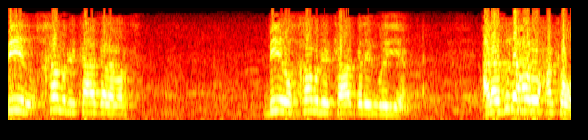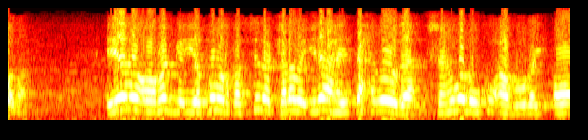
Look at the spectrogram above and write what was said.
biil khamri kaa galay marka. Biil khamri kaa galay weeyaan. Calaa kulli xaal waxaan ka wadaa iyada oo ragga iyo dumarka sida kaleba ilaahay dhexdooda shahwadu ku abuuray oo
